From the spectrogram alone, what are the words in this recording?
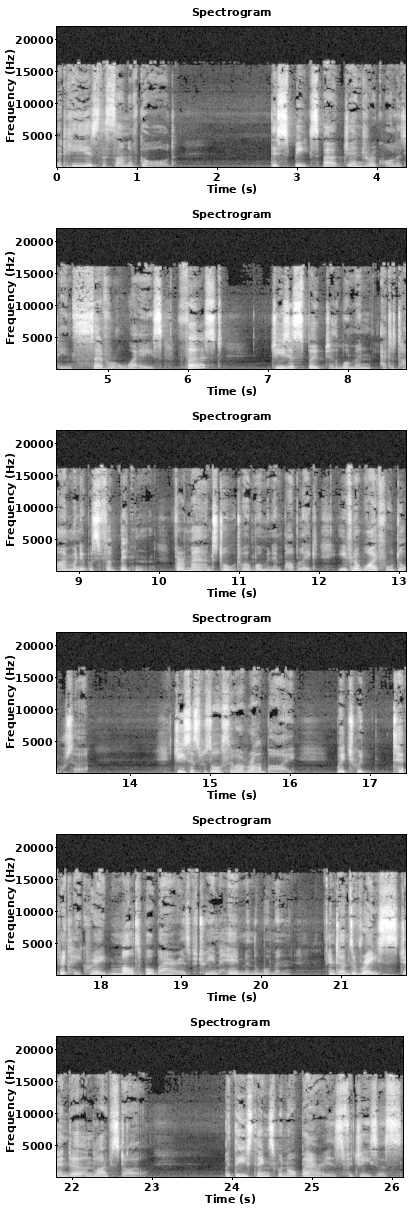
that he is the Son of God. This speaks about gender equality in several ways. First, Jesus spoke to the woman at a time when it was forbidden for a man to talk to a woman in public, even a wife or daughter. Jesus was also a rabbi, which would typically create multiple barriers between him and the woman in terms of race, gender, and lifestyle. But these things were not barriers for Jesus.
